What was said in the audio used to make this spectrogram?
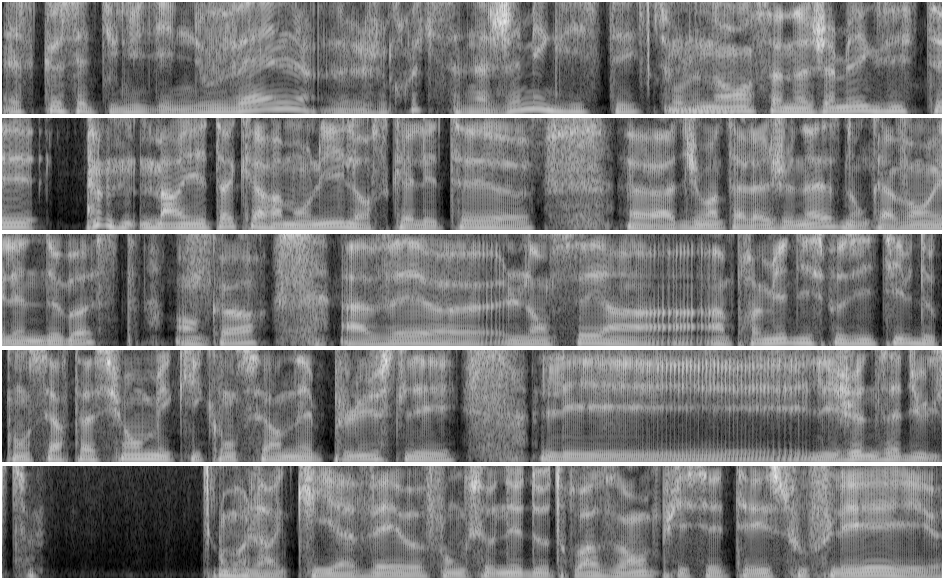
Est-ce que c'est une idée nouvelle? Je crois que ça n'a jamais existé. non, ça n'a jamais existé. Marietta Caramonli, lorsqu'elle était adjointe à la jeunesse, donc avant Hélène de Bost encore, avait lancé un, premier dispositif de concertation, mais qui concernait plus les, les, les jeunes adultes. Voilà, qui avait euh, fonctionné deux trois ans, puis s'était essoufflé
